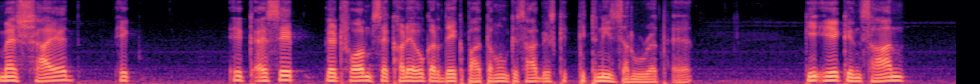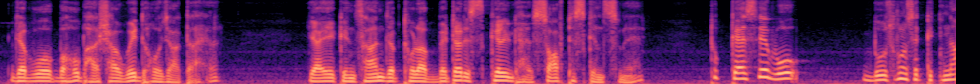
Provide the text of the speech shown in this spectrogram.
मैं शायद एक एक ऐसे प्लेटफॉर्म से खड़े होकर देख पाता हूँ कि साहब इसकी कितनी ज़रूरत है कि एक इंसान जब वो बहुभाषाविद हो जाता है या एक इंसान जब थोड़ा बेटर स्किल्ड है सॉफ्ट स्किल्स में तो कैसे वो दूसरों से कितना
